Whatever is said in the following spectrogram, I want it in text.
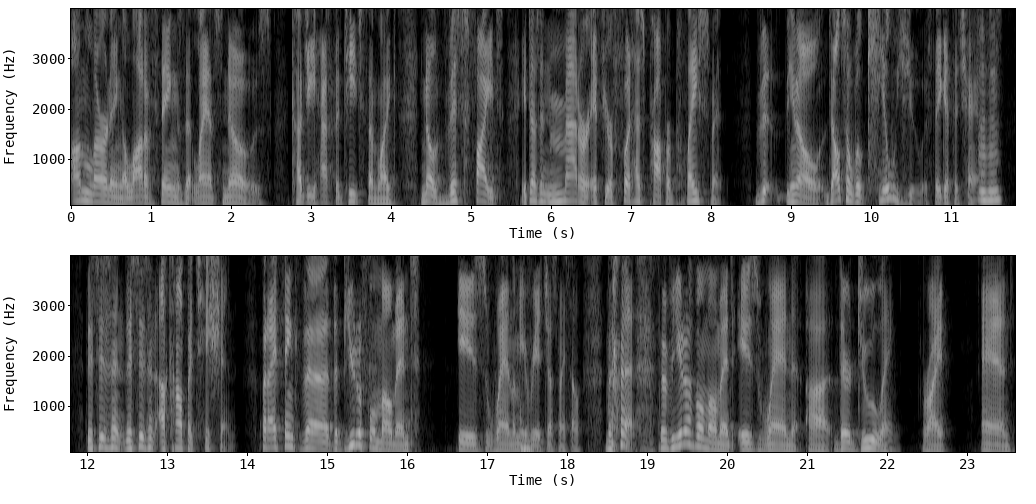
unlearning a lot of things that Lance knows. Kaji has to teach them like, no, this fight, it doesn't matter if your foot has proper placement. The, you know, Delta will kill you if they get the chance. This isn't this isn't a competition. But I think the the beautiful moment is when let me readjust myself. the beautiful moment is when uh, they're dueling, right? And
